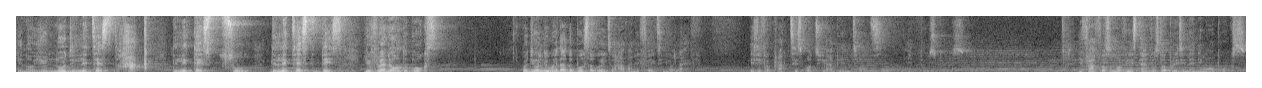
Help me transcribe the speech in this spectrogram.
You know, you know the latest hack, the latest tool, the latest this. You've read all the books. But the only way that the books are going to have an effect in your life is if you practice what you are being taught in those books. In fact, for some of you, it's time to stop reading any more books.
